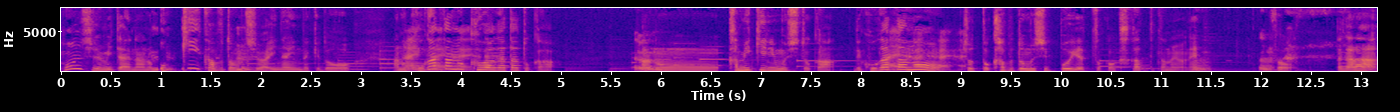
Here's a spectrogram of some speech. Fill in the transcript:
本州みたいなあのうん大きいカブトムシはいないんだけど、あのはい小型のクワガタとか、うん。あのーカミキリムシとか。で小型はいのはいはいはい。ちょっとカブトムシっぽいやつとかはかかってたのよね、うん。うん。そうだから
